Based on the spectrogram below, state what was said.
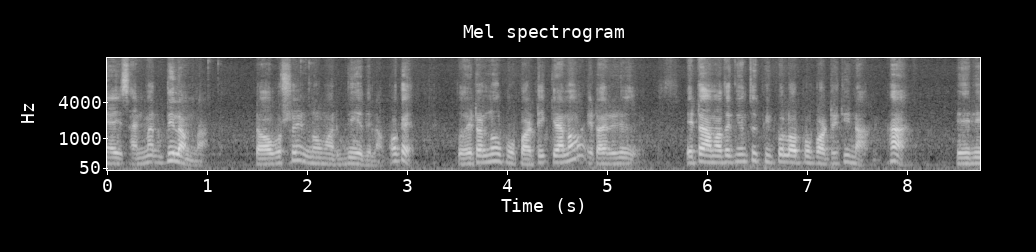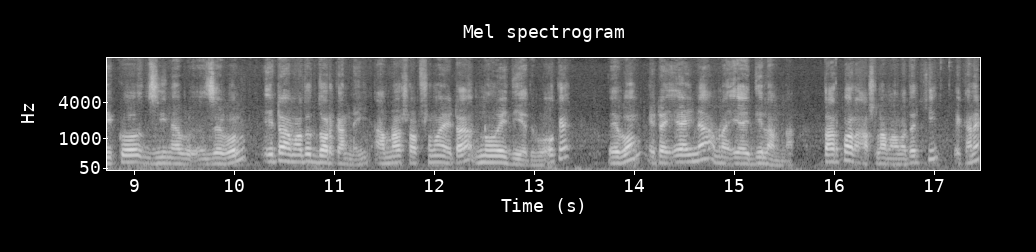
এআই সাইন মার্ক দিলাম না। এটা অবশ্যই নো মার্ক দিয়ে দিলাম ওকে তো এটা নো প্রপার্টি কেন? এটা এটা আমাদের কিন্তু পিপল অর প্রপার্টিটি না হ্যাঁ? এই রিকো জিনাজেবল এটা আমাদের দরকার নেই, আমরা সবসময় এটা নোয়ে দিয়ে দেবো ওকে এবং এটা এআই না, আমরা এআই দিলাম না। তারপর আসলাম আমাদের কি? এখানে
